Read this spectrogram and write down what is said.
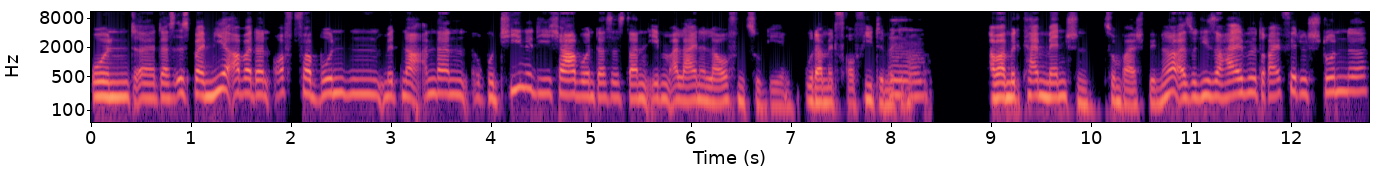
Und äh, das ist bei mir aber dann oft verbunden mit einer anderen Routine, die ich habe, und das ist dann eben alleine laufen zu gehen. Oder mit Frau Fiete, mit mhm aber mit keinem Menschen zum Beispiel. Ne? Also diese halbe, dreiviertel Stunde,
